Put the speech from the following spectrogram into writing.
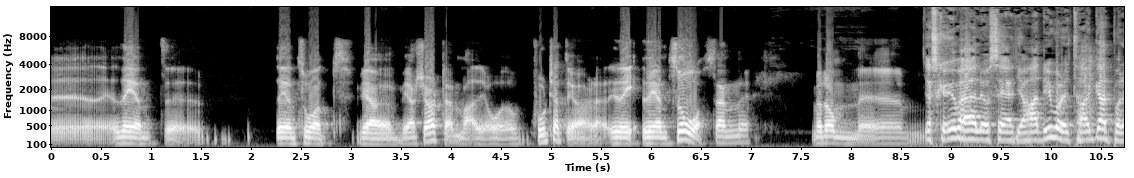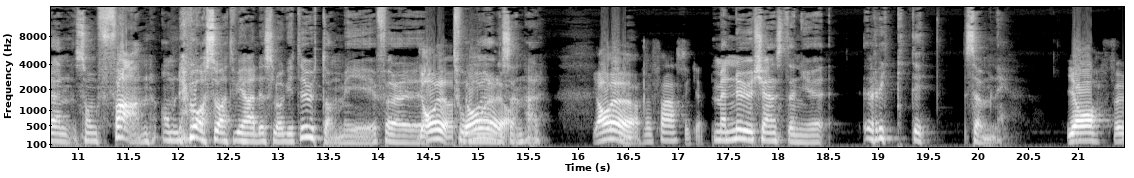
Eh, rent, eh, rent så att vi har, vi har kört den varje år och fortsätter göra det. Re- Rent så. Sen med de... Eh, Jag ska ju vara ärlig och säga att jag hade ju varit taggad på den som fan om det var så att vi hade slagit ut dem i, för Ja, ja, två ja, ja, månader ja. sedan här. ja, ja, ja, för fasiken. Men nu känns den ju riktigt sömnig. Ja, för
